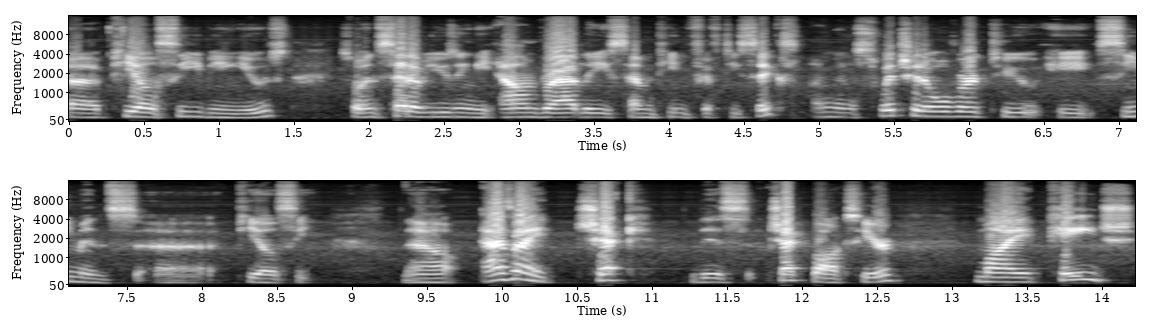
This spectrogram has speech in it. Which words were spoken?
uh, PLC being used. So instead of using the Allen Bradley 1756, I'm going to switch it over to a Siemens uh, PLC. Now, as I check this checkbox here, my page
